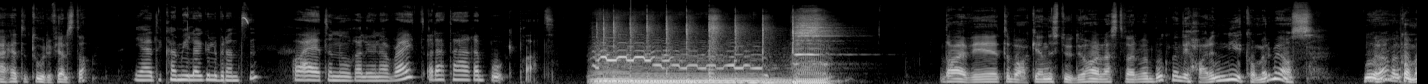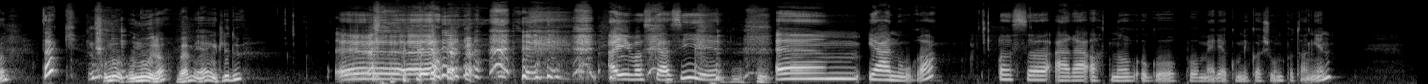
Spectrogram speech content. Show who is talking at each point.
Speaker 1: Jeg heter Tore Fjelstad.
Speaker 2: Jeg heter Camilla Gulbrandsen.
Speaker 3: Og jeg heter Nora Luna Wright, og dette her er Bokprat.
Speaker 1: Da er vi tilbake igjen i studio og har lest hver vår bok, men vi har en nykommer med oss. Nora, velkommen.
Speaker 3: Takk!
Speaker 1: Og, no og Nora, hvem er egentlig du?
Speaker 3: Eh, Nei, hva skal jeg si? Um, jeg er Nora, og så er jeg 18 år og går på mediekommunikasjon på Tangen.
